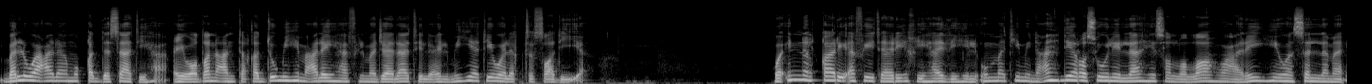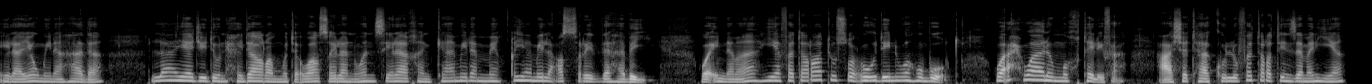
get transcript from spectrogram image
بل وعلى مقدساتها عوضا عن تقدمهم عليها في المجالات العلمية والاقتصادية. وإن القارئ في تاريخ هذه الأمة من عهد رسول الله صلى الله عليه وسلم إلى يومنا هذا لا يجد انحدارا متواصلا وانسلاخا كاملا من قيم العصر الذهبي وإنما هي فترات صعود وهبوط وأحوال مختلفة عاشتها كل فترة زمنية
